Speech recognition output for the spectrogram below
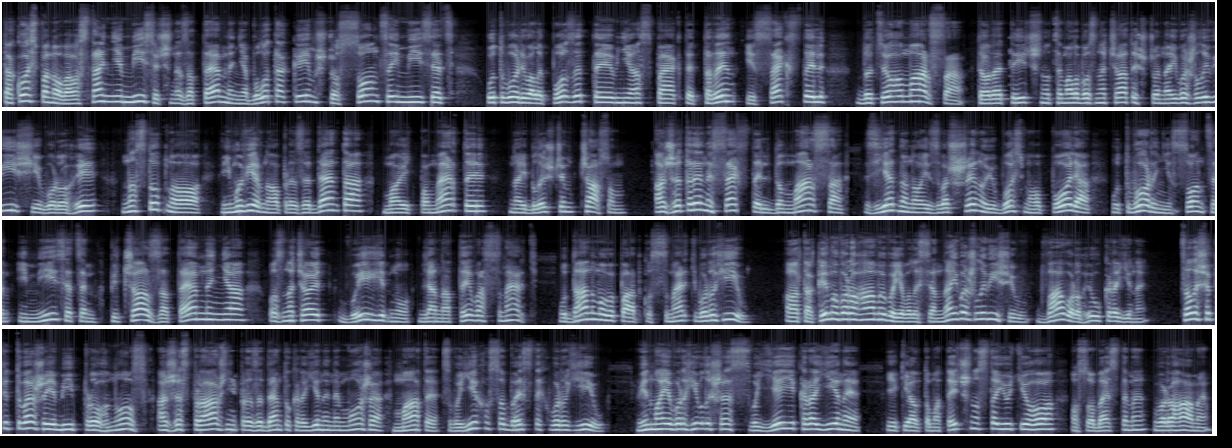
Так ось, панове, останнє місячне затемнення було таким, що сонце і місяць утворювали позитивні аспекти трин і секстиль до цього Марса. Теоретично це мало б означати, що найважливіші вороги наступного ймовірного президента мають померти найближчим часом. Адже трини секстиль до Марса, з'єднаного із вершиною восьмого поля, утворені Сонцем і місяцем під час затемнення, означають вигідну для натива смерть, у даному випадку смерть ворогів. А такими ворогами виявилися найважливіші два вороги України. Це лише підтверджує мій прогноз, адже справжній президент України не може мати своїх особистих ворогів. Він має ворогів лише своєї країни, які автоматично стають його особистими ворогами.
